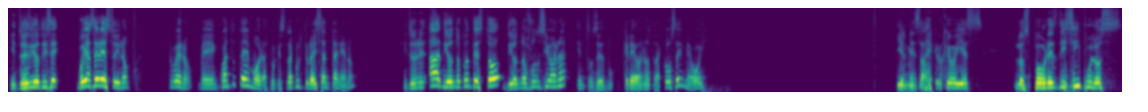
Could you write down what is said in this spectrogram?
Y entonces Dios dice, voy a hacer esto y no, bueno, ¿en cuánto te demoras? Porque es la cultura instantánea, ¿no? Entonces, ah, Dios no contestó, Dios no funciona, entonces creo en otra cosa y me voy. Y el mensaje creo que hoy es, los pobres discípulos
